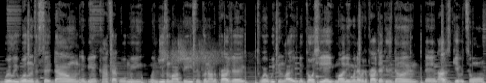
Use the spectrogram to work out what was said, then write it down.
really willing to sit down and be in contact with me when using my beats and putting out a project to where we can like negotiate money whenever the project is done then i'll just give it to them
